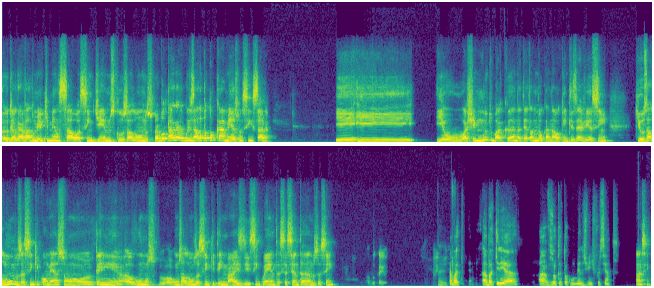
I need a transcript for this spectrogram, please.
eu tenho gravado meio que mensal, assim, jams com os alunos, para botar a gurizada para tocar mesmo, assim, sabe? E, e, e, eu achei muito bacana, até tá no meu canal, quem quiser ver, assim, que os alunos, assim, que começam, tem alguns, alguns alunos, assim, que tem mais de 50, 60 anos, assim. A, a bateria avisou que eu tô com menos de 20%. Ah, sim.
